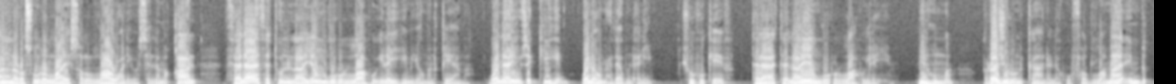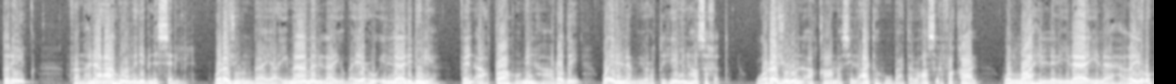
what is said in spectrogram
أن رسول الله صلى الله عليه وسلم قال ثلاثة لا ينظر الله إليهم يوم القيامة ولا يزكيهم ولهم عذاب أليم. شوفوا كيف ثلاثة لا ينظر الله إليهم. منهم رجل كان له فضل ماء بالطريق فمنعه من ابن السبيل. ورجل بايع إماما لا يبايعه إلا لدنيا فإن أعطاه منها رضي وإن لم يعطه منها سخط. ورجل أقام سلعته بعد العصر فقال والله الذي لا إله غيره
